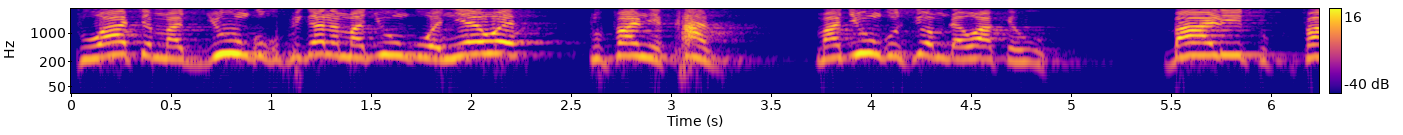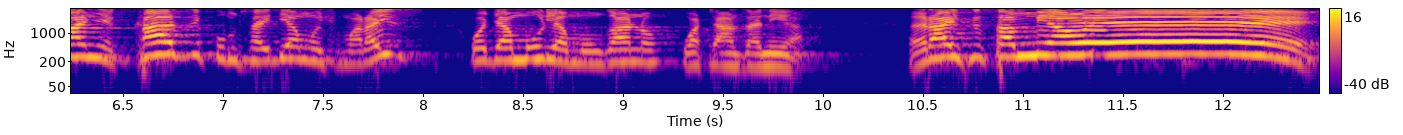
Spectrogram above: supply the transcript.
tuache majungu, kupigana majungu wenyewe, tufanye kazi. Majungu sio muda wake huu, bali tufanye kazi kumsaidia Mheshimiwa Rais wa Jamhuri ya Muungano wa Tanzania. Rais Samia oye!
